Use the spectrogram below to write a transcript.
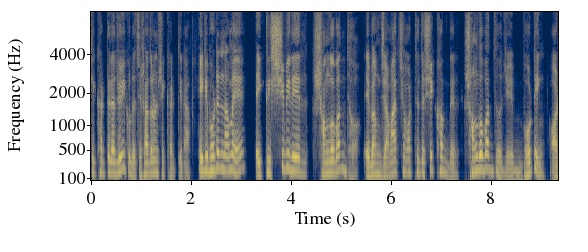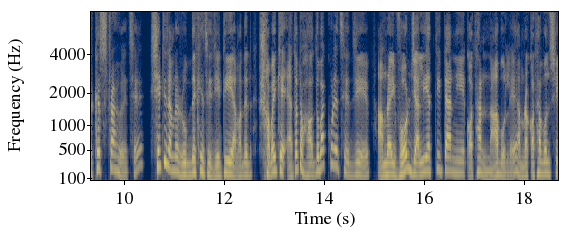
শিক্ষার্থীরা জয়ী করেছে, সাধারণ শিক্ষার্থীরা। এটি ভোটের নামে একটি শিবিরের সংঘবদ্ধ এবং জামায়াত সমর্থিত শিক্ষকদের সংঘবদ্ধ যে ভোটিং অর্কেস্ট্রা হয়েছে, সেটির আমরা রূপ দেখেছি, যেটি আমাদের সবাইকে এতটা হতবাক করেছে যে আমরা এই ভোট জালিয়াতিটা নিয়ে কথা না বলে আমরা কথা বলছি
